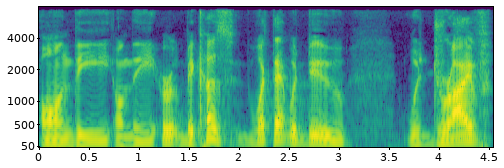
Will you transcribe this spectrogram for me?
on the on the because what that would do would drive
